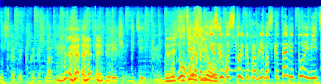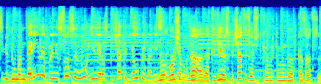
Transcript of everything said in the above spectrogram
Ну что какой, какой кошмар. Беречь детей. Беречь Ну, детей в от если у вас только проблема с котами, то имейте в виду мандарины, пылесосы, ну или распечатать елку и повесить Ну, в общем, да, от идеи распечатать я все-таки вам рекомендую отказаться.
